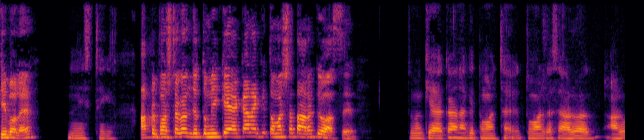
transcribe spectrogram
কি বলে? নিচ থেকে। আপনি প্রশ্ন করেন যে তুমি কি একা নাকি তোমার সাথে আরও কেউ আছে? তুমি কি একা নাকি তোমার তোমার কাছে আরও আরও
